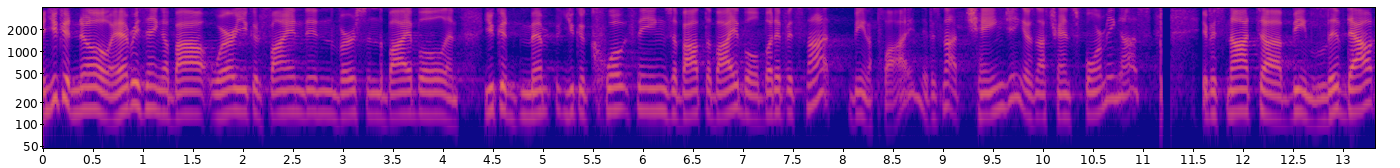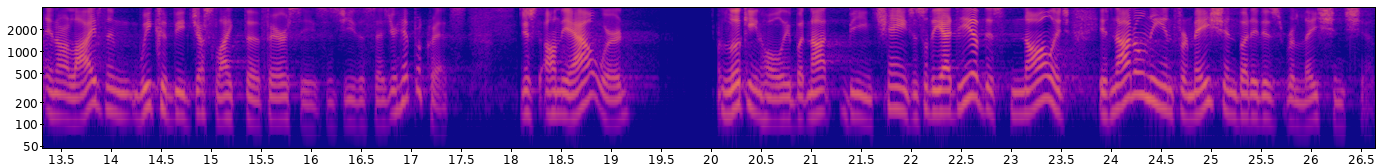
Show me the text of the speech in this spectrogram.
And you could know everything about where you could find in verse in the Bible, and you could, mem- you could quote things about the Bible, but if it's not being applied, if it's not changing, if it's not transforming us, if it's not uh, being lived out in our lives, then we could be just like the Pharisees, as Jesus says, you're hypocrites. Just on the outward, looking holy, but not being changed. And so the idea of this knowledge is not only information, but it is relationship.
